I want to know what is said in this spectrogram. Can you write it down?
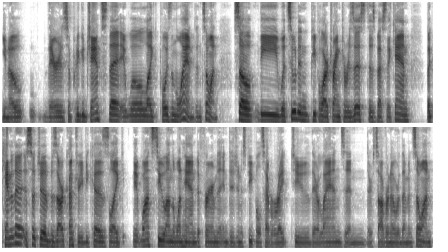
you know, there is a pretty good chance that it will like poison the land and so on. So the Wet'suwet'en people are trying to resist as best they can but Canada is such a bizarre country because, like, it wants to, on the one hand, affirm that Indigenous peoples have a right to their lands and they're sovereign over them and so on.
